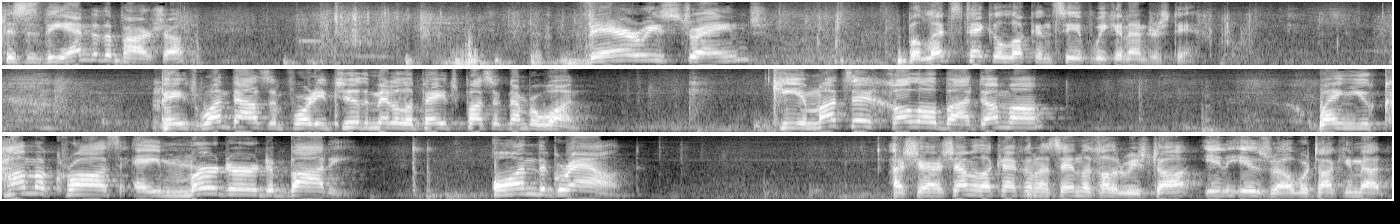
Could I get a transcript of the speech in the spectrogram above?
This is the end of the Parsha. Very strange, but let's take a look and see if we can understand. Page 1042, the middle of page, pasuk number 1. Ki ba'adama when you come across a murdered body on the ground, in Israel, we're talking about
